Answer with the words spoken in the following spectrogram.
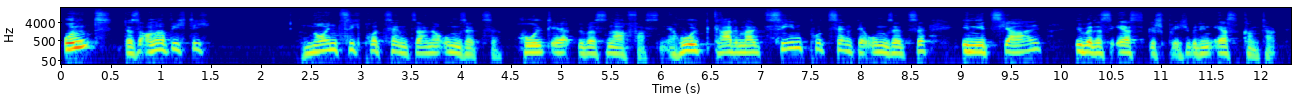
Und, das ist auch noch wichtig, 90 Prozent seiner Umsätze holt er übers Nachfassen. Er holt gerade mal 10 Prozent der Umsätze initial über das Erstgespräch, über den Erstkontakt.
